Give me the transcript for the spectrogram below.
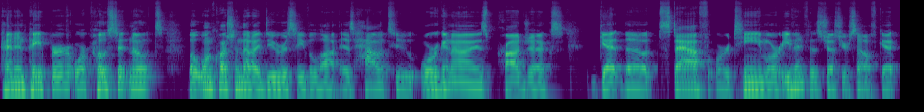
pen and paper or post it notes. But one question that I do receive a lot is how to organize projects, get the staff or team, or even if it's just yourself, get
